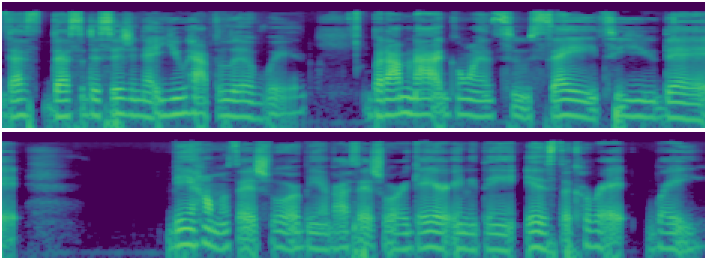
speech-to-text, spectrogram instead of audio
That's that's a decision that you have to live with. But I'm not going to say to you that being homosexual or being bisexual or gay or anything is the correct way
